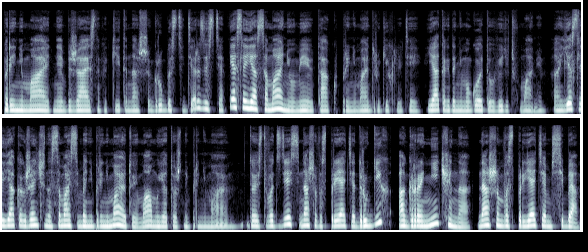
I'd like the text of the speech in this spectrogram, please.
принимает, не обижаясь на какие-то наши грубости, дерзости, если я сама не умею так принимать других людей. Я тогда не могу это увидеть в маме. А если я как женщина сама себя не принимаю, то и маму я тоже не принимаю. То есть вот здесь наше восприятие других ограничено нашим восприятием себя.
